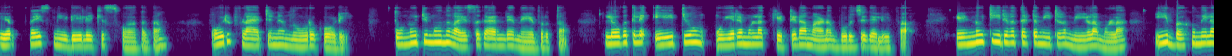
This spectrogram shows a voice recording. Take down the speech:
എർത്ത് മീഡിയയിലേക്ക് സ്വാഗതം. ഒരു ഫ്ലാറ്റിന് നൂറ് കോടി. തൊണ്ണൂറ്റിമൂന്ന് വയസ്സുകാരന്റെ നേതൃത്വം. ലോകത്തിലെ ഏറ്റവും ഉയരമുള്ള കെട്ടിടമാണ് ബുർജ് ഖലീഫ. എണ്ണൂറ്റി ഇരുപത്തെട്ട് മീറ്റർ നീളമുള്ള ഈ ബഹുനില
